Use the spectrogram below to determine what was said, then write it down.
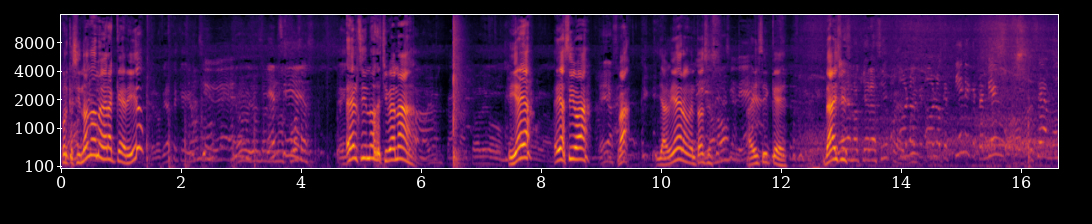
Porque si no, no me hubiera querido. Pero fíjate que yo no, yo, yo soy unas sí cosas. En, Él sí no se chivea nada. y todo le digo, ¿Y ella? Ella sí va. Ella sí. Va. Ya vieron, entonces, ahí sí que... Daisy, ella no quiere así, pues. O lo, que, o lo que tiene que también, o sea, no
